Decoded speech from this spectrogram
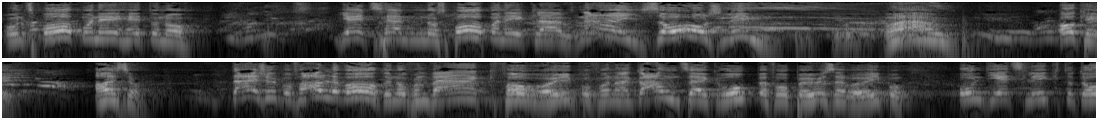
Und das Portemonnaie hat er noch. Jetzt haben wir noch das Portemonnaie geklaut. Nein, so schlimm. Wow. Okay, also. Der ist überfallen worden auf dem Weg von Räubern, von einer ganzen Gruppe von bösen Räubern. Und jetzt liegt er da,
